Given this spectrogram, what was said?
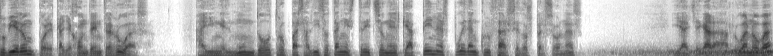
Subieron por el callejón de Entre Rúas. Hay en el mundo otro pasadizo tan estrecho en el que apenas puedan cruzarse dos personas. Y al llegar a Rúa Nova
